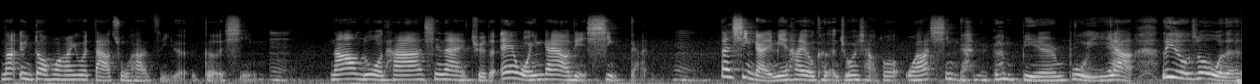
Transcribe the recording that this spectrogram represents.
那运动风他因为搭出他自己的个性。嗯。然后如果他现在觉得，哎，我应该有点性感，嗯，但性感里面他有可能就会想说，我要性感的跟别人不一样。例如说，我的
